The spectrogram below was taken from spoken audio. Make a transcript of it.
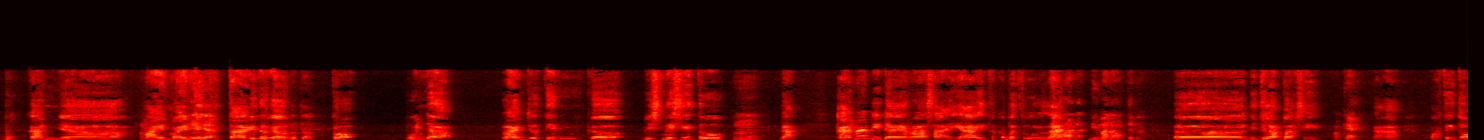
bukannya main-main ke Iya, kita gitu betul, kan? betul. Kok punya lanjutin ke bisnis itu? Hmm. Nah, karena di daerah saya itu Di kebetulan mana di mana waktu itu? eh, di Jelambar sih. Oke. Nah, waktu itu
